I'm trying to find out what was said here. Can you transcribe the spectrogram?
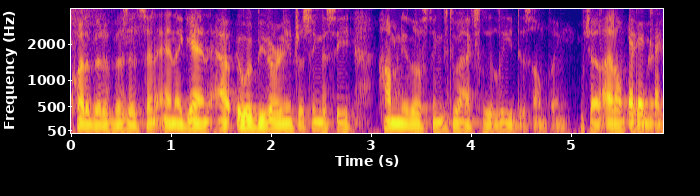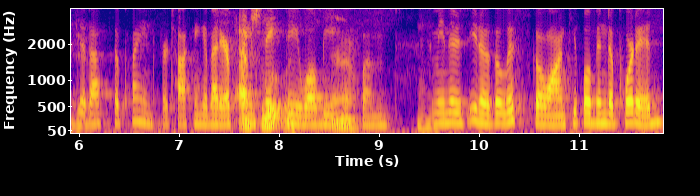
quite a bit of visits, and, and again, uh, it would be very interesting to see how many of those things do actually lead to something, which I, I don't Get think many do. ejected off the plane for talking about airplane Absolutely. safety while being Yeah. Muslim. I mean, there's, you know, the lists go on. People have been deported.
